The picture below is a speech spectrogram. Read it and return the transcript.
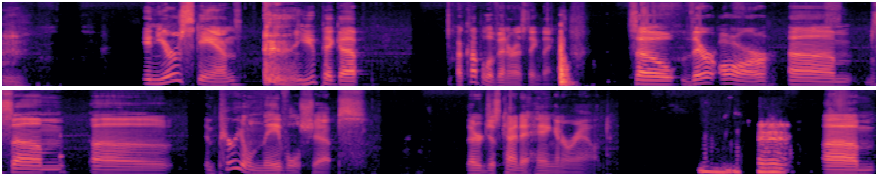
in your scans, you pick up a couple of interesting things. So there are um, some uh, Imperial naval ships that are just kind of hanging around. Mm. Mm. Um,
